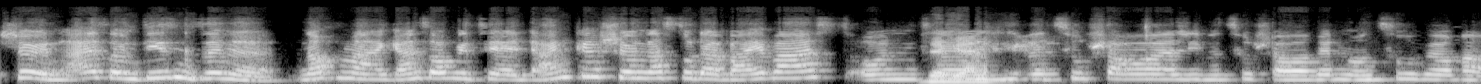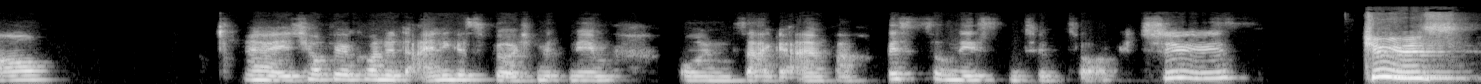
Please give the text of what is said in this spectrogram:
Schön. Also in diesem Sinne nochmal ganz offiziell Danke. Schön, dass du dabei warst und äh, liebe Zuschauer, liebe Zuschauerinnen und Zuhörer auch. Äh, ich hoffe, ihr konntet einiges für euch mitnehmen und sage einfach bis zum nächsten Tip Talk. Tschüss. Tschüss.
